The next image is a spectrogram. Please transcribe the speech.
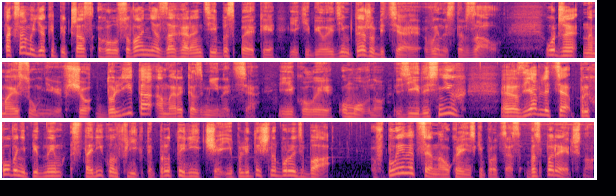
так само як і під час голосування за гарантії безпеки, які Білий Дім теж обіцяє винести в зал. Отже, немає сумнівів, що до літа Америка зміниться, і коли умовно зійде сніг, е, з'являться приховані під ним старі конфлікти, протиріччя і політична боротьба. Вплине це на український процес? Безперечно.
